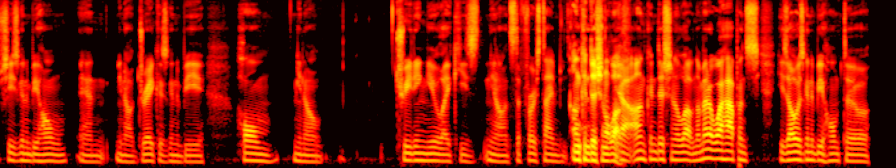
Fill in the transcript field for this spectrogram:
she's gonna be home, and you know, Drake is gonna be home you know, treating you like he's, you know, it's the first time. Unconditional love. Yeah, unconditional love. No matter what happens, he's always going to be home to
